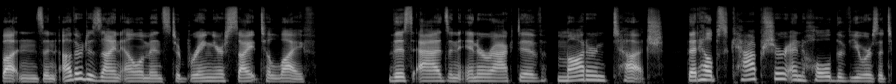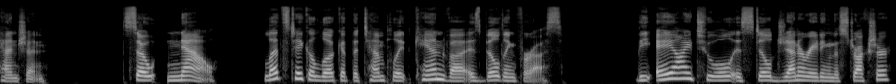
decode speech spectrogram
buttons, and other design elements to bring your site to life. This adds an interactive, modern touch that helps capture and hold the viewer's attention. So now, let's take a look at the template Canva is building for us. The AI tool is still generating the structure,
